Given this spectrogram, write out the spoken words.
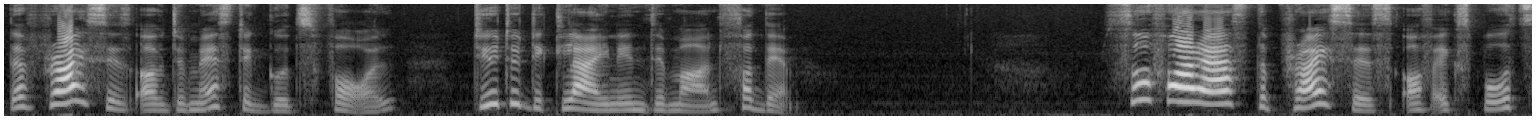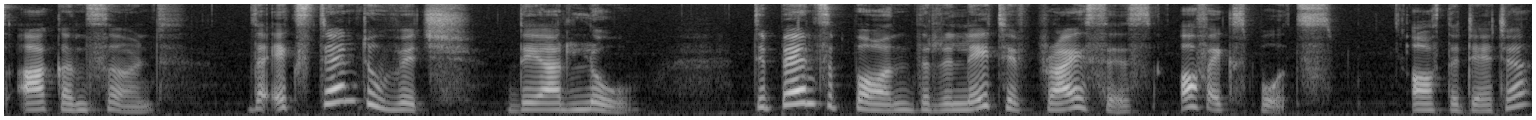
the prices of domestic goods fall due to decline in demand for them. So far as the prices of exports are concerned, the extent to which they are low depends upon the relative prices of exports of the debtor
